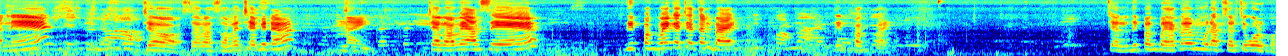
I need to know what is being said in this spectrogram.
અને જ. સરસ. હવે છે બેટા? નહીં. ચલો હવે આવશે દીપકભાઈ કે ચેતનભાઈ? દીપકભાઈ. ચલો દીપકભાઈ આ કયો મૂળાક્ષર છે? ઓળખો.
